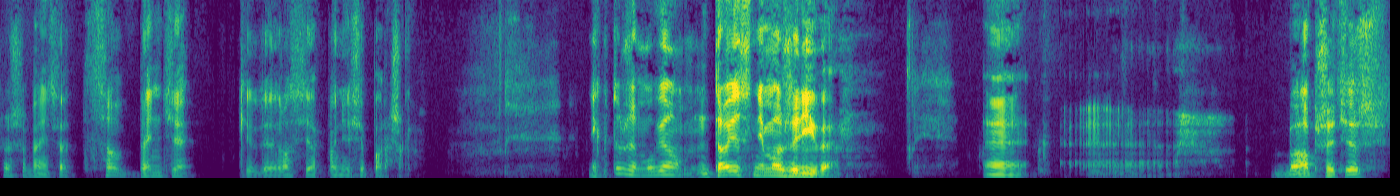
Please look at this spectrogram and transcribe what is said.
Proszę Państwa, co będzie, kiedy Rosja poniesie porażkę? Niektórzy mówią, to jest niemożliwe. E, e, bo przecież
